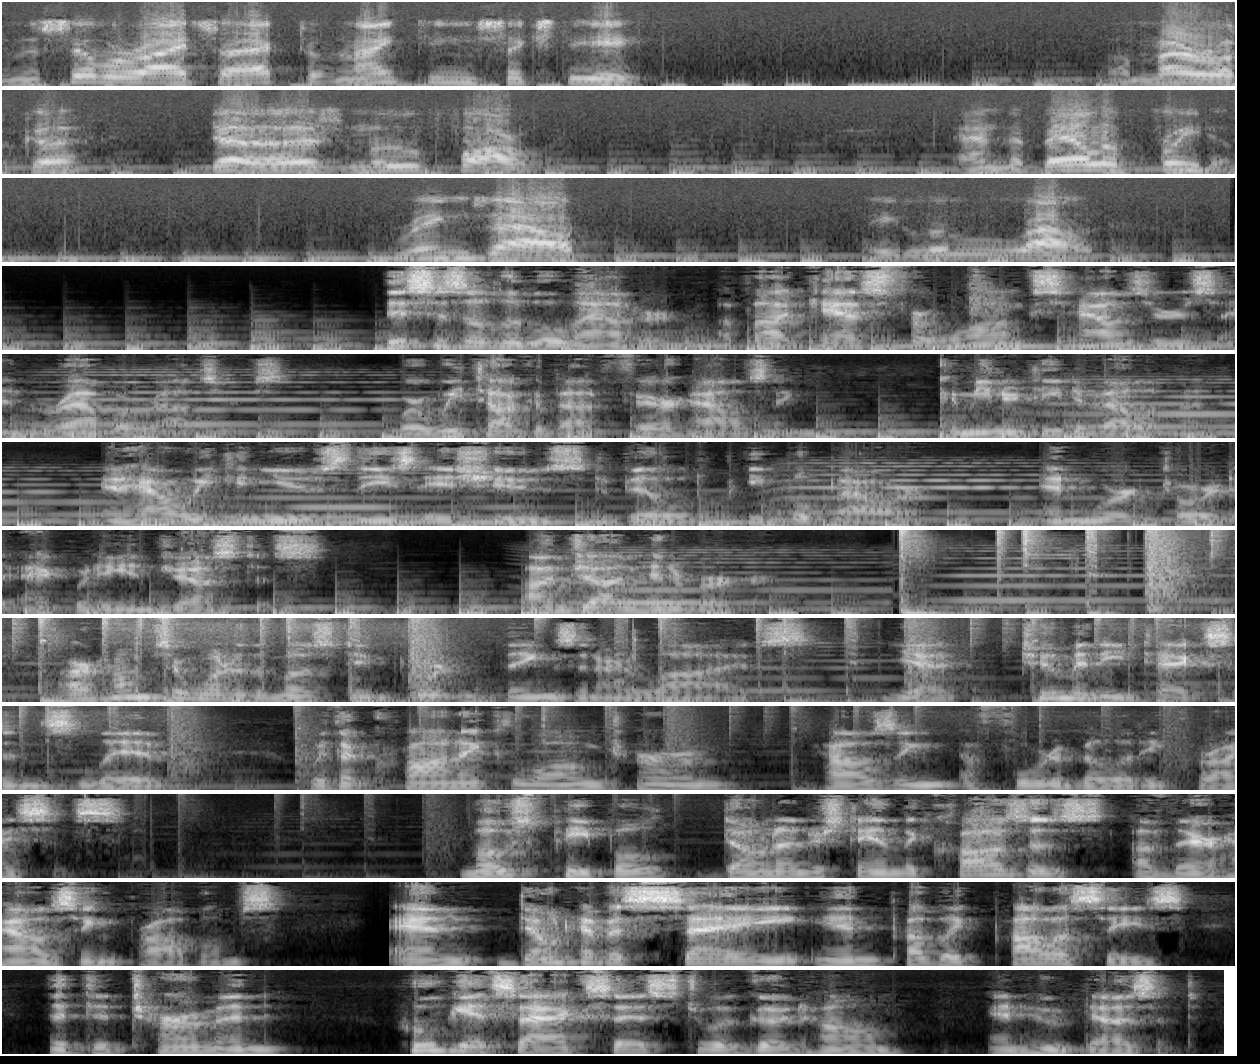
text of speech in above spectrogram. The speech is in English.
In the Civil Rights Act of 1968, America does move forward. And the bell of freedom rings out a little louder. This is A Little Louder, a podcast for wonks, housers, and rabble rousers, where we talk about fair housing, community development, and how we can use these issues to build people power and work toward equity and justice. I'm John Henneberger. Our homes are one of the most important things in our lives, yet, too many Texans live with a chronic long term housing affordability crisis. Most people don't understand the causes of their housing problems and don't have a say in public policies that determine who gets access to a good home and who doesn't.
